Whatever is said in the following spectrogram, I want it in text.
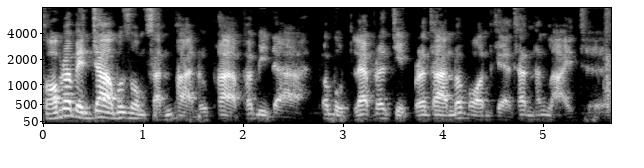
ขอพระเป็นเจ้าผู้ทรงสรรผ่านุภาพพระบิดา พระบุตรและพระจิตประทานพระพรแก่ท่านทั้งหลายเถิด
